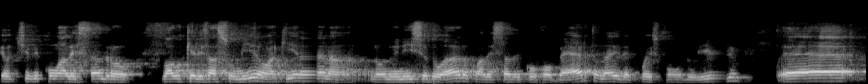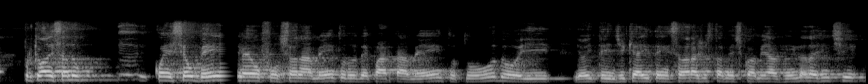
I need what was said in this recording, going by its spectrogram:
eu tive com o Alessandro logo que eles assumiram aqui, né, no, no, início do ano, com o Alessandro e com o Roberto, né, e depois com o Duílio. É, porque o Alessandro conheceu bem né, o funcionamento do departamento, tudo, e eu entendi que a intenção era justamente com a minha vinda da gente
